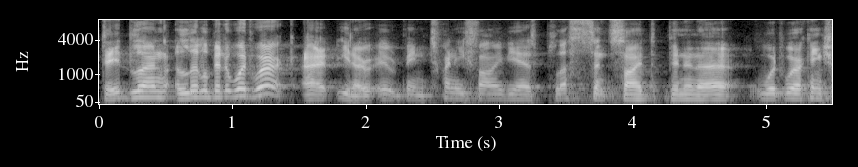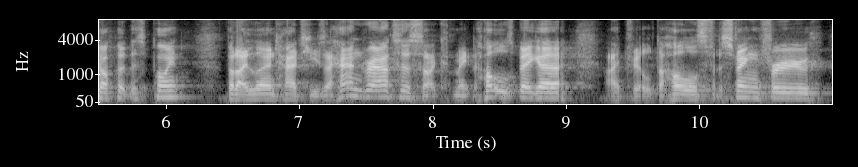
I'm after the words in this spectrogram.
did learn a little bit of woodwork. Uh, you know, it had been 25 years plus since I'd been in a woodworking shop at this point, but I learned how to use a hand router so I could make the holes bigger. I drilled the holes for the string through,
